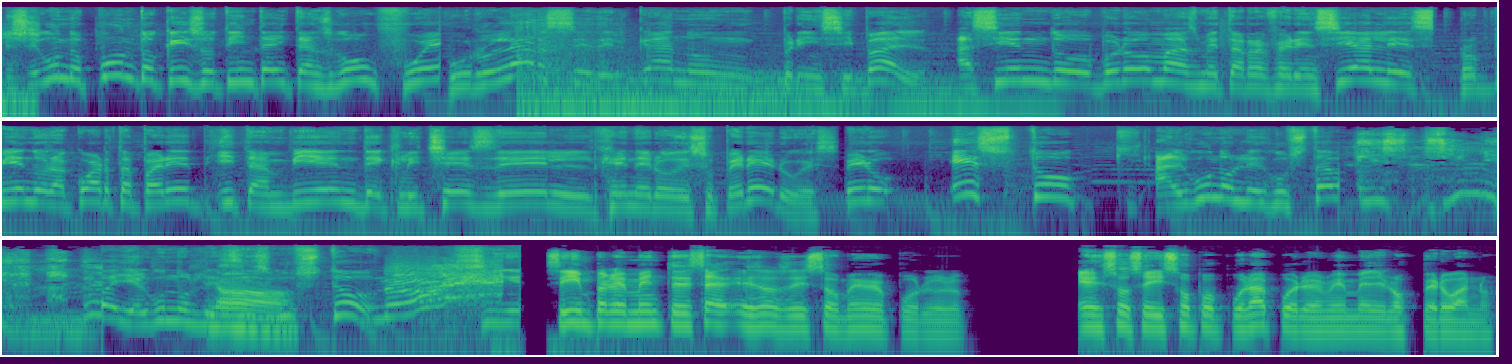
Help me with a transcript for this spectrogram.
El segundo punto que hizo Teen Titans Go fue burlarse del canon principal, haciendo bromas metareferenciales, rompiendo la cuarta pared y también de clichés del género de superhéroes. Pero esto a algunos les gustaba y a algunos les No. disgustó. Sin Simplemente esa- eso se hizo meme por eso se hizo popular por el meme de los peruanos.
